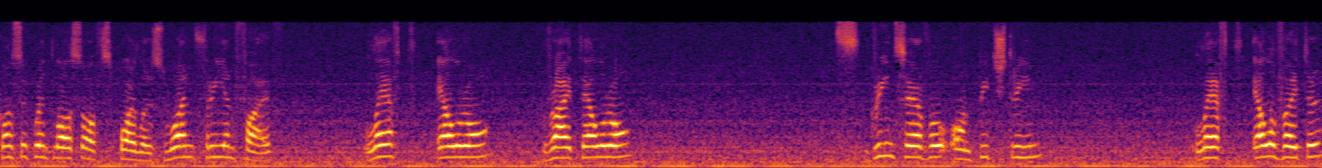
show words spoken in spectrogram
consequent loss of spoilers 1, 3 and 5, left aileron, right aileron, green servo on pitch stream, left elevator,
